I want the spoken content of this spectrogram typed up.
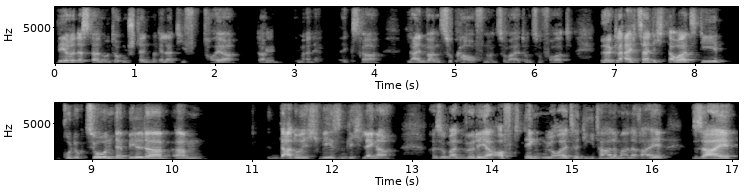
wäre das dann unter Umständen relativ teuer, dann mhm. immer eine extra Leinwand zu kaufen und so weiter und so fort. Äh, gleichzeitig dauert die Produktion der Bilder ähm, dadurch wesentlich länger. Also man würde ja oft denken, Leute, digitale Malerei sei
